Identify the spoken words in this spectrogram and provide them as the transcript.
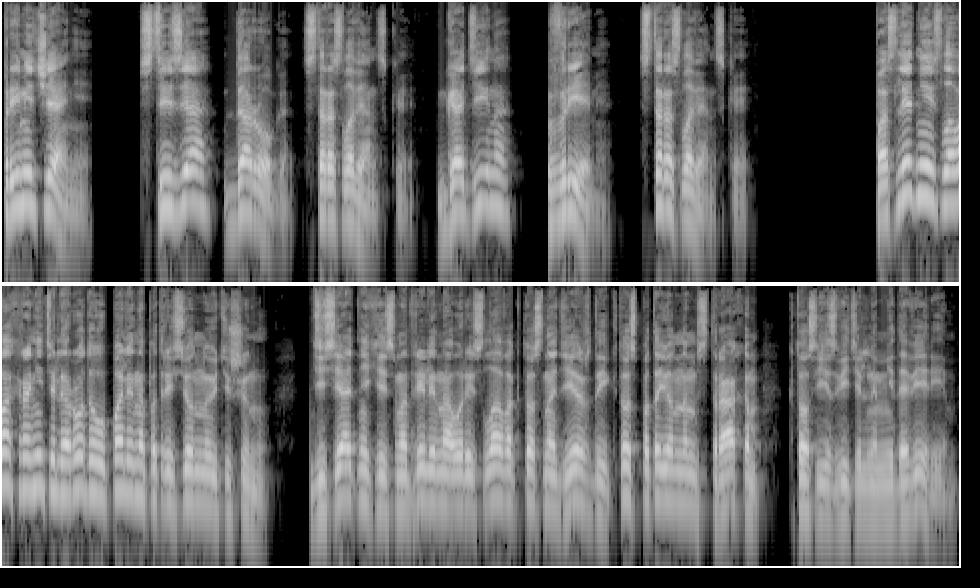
Примечание. Стезя – дорога, старославянская. Година – время, старославянская. Последние слова хранителя рода упали на потрясенную тишину. Десятники смотрели на Орислава кто с надеждой, кто с потаенным страхом, кто с язвительным недоверием.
